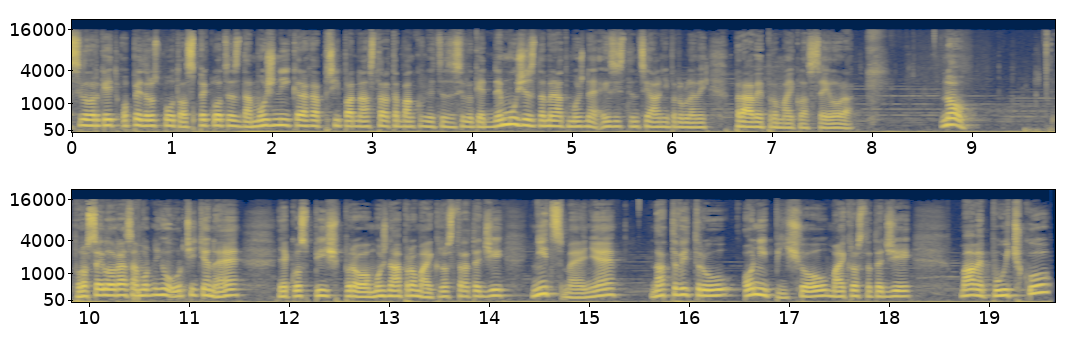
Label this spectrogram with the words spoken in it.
Silvergate opět rozpoutal spekulace, zda možný krach a případná ztráta bankovní licence Silvergate nemůže znamenat možné existenciální problémy právě pro Michaela Saylora. No, pro Saylora samotného určitě ne, jako spíš pro, možná pro MicroStrategy, nicméně na Twitteru oni píšou, MicroStrategy, máme půjčku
